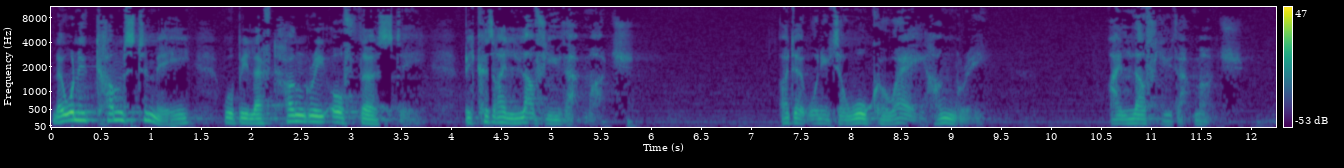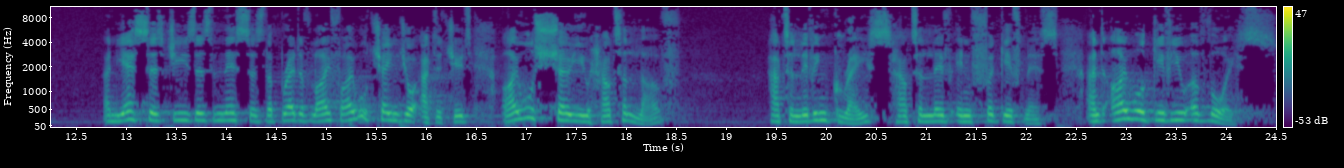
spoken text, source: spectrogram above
No one who comes to me will be left hungry or thirsty because I love you that much. I don't want you to walk away hungry. I love you that much. And yes, says Jesus in this, as the bread of life, I will change your attitudes. I will show you how to love, how to live in grace, how to live in forgiveness, and I will give you a voice.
